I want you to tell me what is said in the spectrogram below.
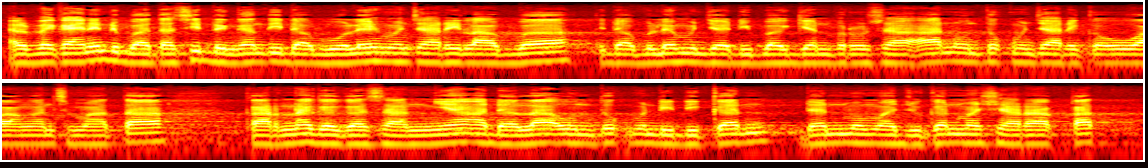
LPK ini dibatasi dengan tidak boleh mencari laba, tidak boleh menjadi bagian perusahaan untuk mencari keuangan semata, karena gagasannya adalah untuk mendidikan dan memajukan masyarakat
